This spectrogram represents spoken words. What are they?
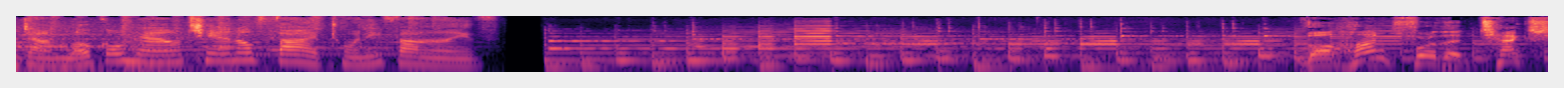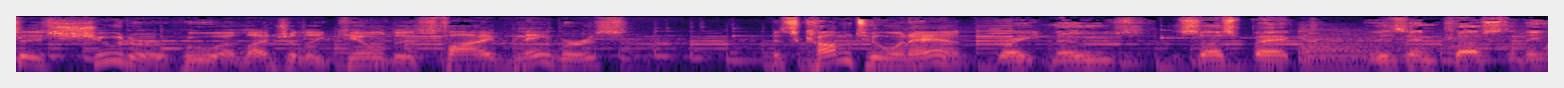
and on Local Now, Channel 525. The hunt for the Texas shooter who allegedly killed his five neighbors has come to an end. Great news. The suspect is in custody.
